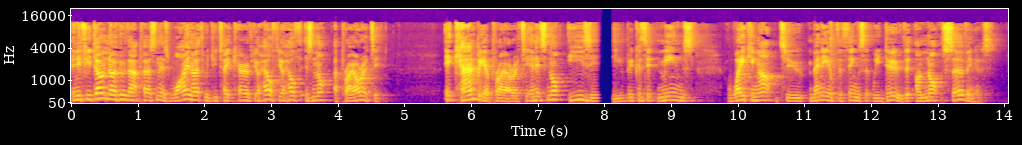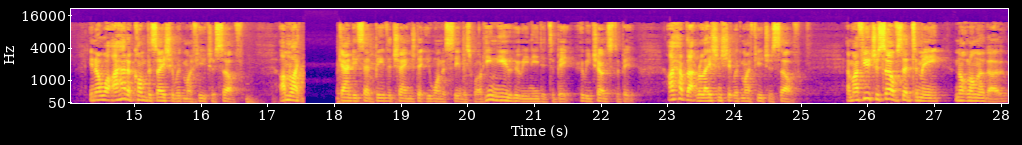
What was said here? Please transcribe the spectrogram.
And if you don't know who that person is, why on earth would you take care of your health? Your health is not a priority. It can be a priority, and it's not easy because it means waking up to many of the things that we do that are not serving us. You know what? I had a conversation with my future self. I'm like Gandhi said, be the change that you want to see in this world. He knew who he needed to be, who he chose to be. I have that relationship with my future self. And my future self said to me not long ago,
